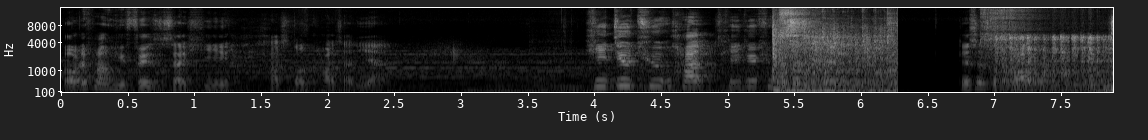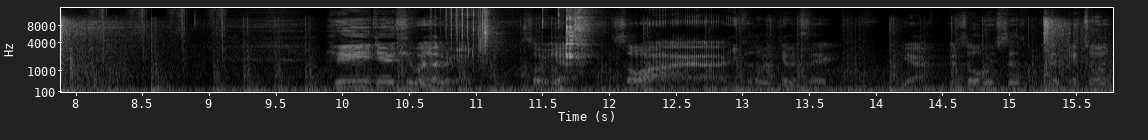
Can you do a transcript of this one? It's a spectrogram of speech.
The only problem he faces is that he has no cards at the end. He do too hot. He do too much beginning. This is the problem. He do too much beginning. So yeah. So uh, you could always make a mistake. Yeah, it's always it's always.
